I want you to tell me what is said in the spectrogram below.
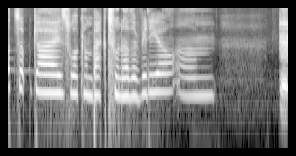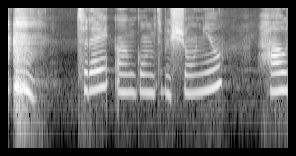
what's up guys? Welcome back to another video. Um today I'm going to be showing you how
